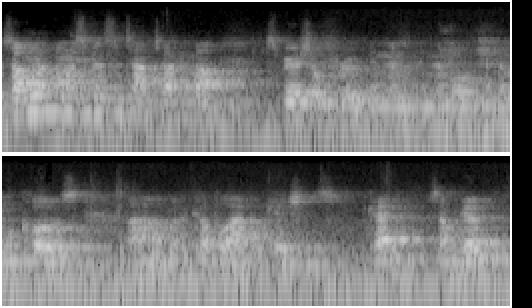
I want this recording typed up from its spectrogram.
So I I want to spend some time talking about spiritual fruit, and then, and then, we'll, and then we'll close uh, with a couple applications. Okay? Sound good?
